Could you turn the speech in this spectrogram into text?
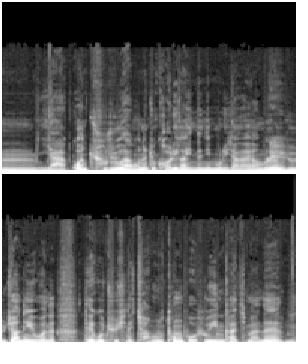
음 야권 주류하고는 좀 거리가 있는 인물이잖아요. 물론 네. 유전 의원은 대구 출신의 정통 보수인하지만은 음.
